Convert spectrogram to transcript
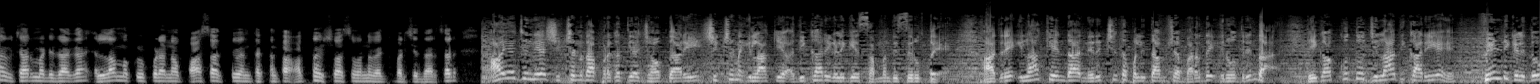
ನಾವು ವಿಚಾರ ಮಾಡಿದಾಗ ಎಲ್ಲಾ ಮಕ್ಕಳು ಕೂಡ ನಾವು ಪಾಸ್ ಆಗ್ತೀವಿ ಅಂತಕ್ಕಂಥ ಆತ್ಮವಿಶ್ವಾಸವನ್ನು ವ್ಯಕ್ತಪಡಿಸಿದ್ದಾರೆ ಸರ್. ಆಯಾ ಜಿಲ್ಲೆಯ ಶಿಕ್ಷಣದ ಪ್ರಗತಿಯ ಜವಾಬ್ದಾರಿ ಶಿಕ್ಷಣ ಇಲಾಖೆಯ ಅಧಿಕಾರಿಗಳಿಗೆ ಸಂಬಂಧಿಸಿರುತ್ತೆ. ಆದರೆ ಇಲಾಖೆಯಿಂದ ನಿರೀಕ್ಷಿತ ಫಲಿತಾಂಶ ಬರದೇ ಇರೋದ್ರಿಂದ ಈಗ ಖುದ್ದು ಜಿಲ್ಲಾಧಿಕಾರಿಯೇ ಫೀಲ್ಡ್ಗಿಳಿದು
